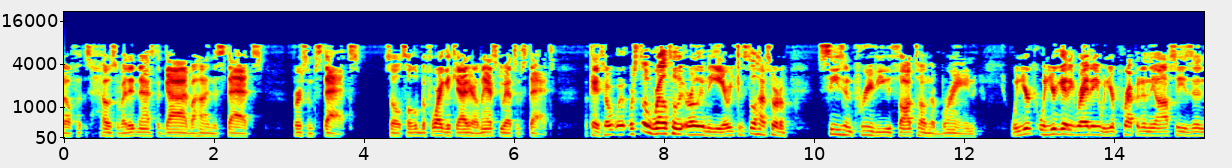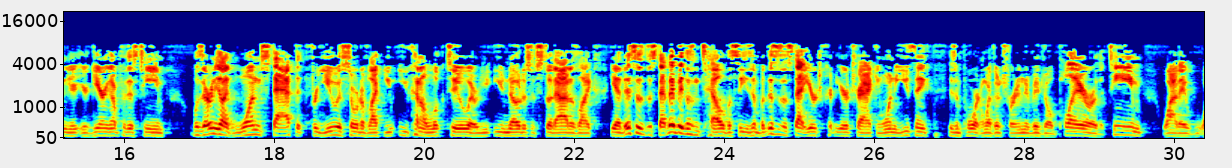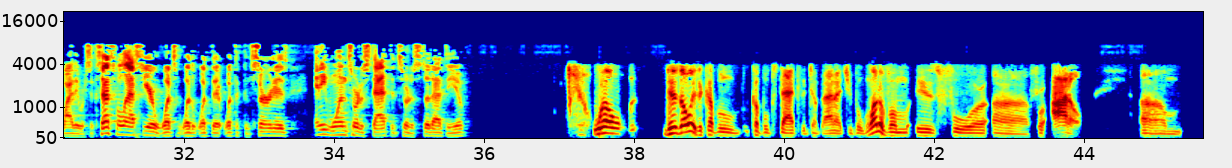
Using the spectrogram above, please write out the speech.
host if I didn't ask the guy behind the stats for some stats. So, so before I get you out of here, let me ask you about some stats. Okay, so we're, still relatively early in the year. We can still have sort of season preview thoughts on the brain. When you're when you're getting ready, when you're prepping in the off season, you're, you're gearing up for this team was there any like one stat that for you is sort of like you, you kind of look to or you, you notice it stood out as like, yeah, this is the stat. Maybe it doesn't tell the season, but this is a stat you're, you're tracking, one that you think is important, whether it's for an individual player or the team, why they, why they were successful last year, what's, what, what the, what the concern is. Any one sort of stat that sort of stood out to you? Well, there's always a couple, couple stats that jump out at you, but one of them is for, uh, for Otto.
